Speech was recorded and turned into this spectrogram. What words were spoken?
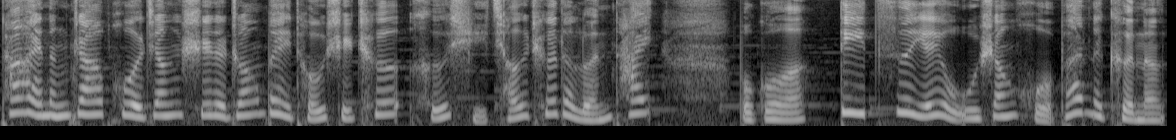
他还能扎破僵尸的装备、投石车和雪橇车的轮胎。不过，地刺也有误伤伙伴的可能，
